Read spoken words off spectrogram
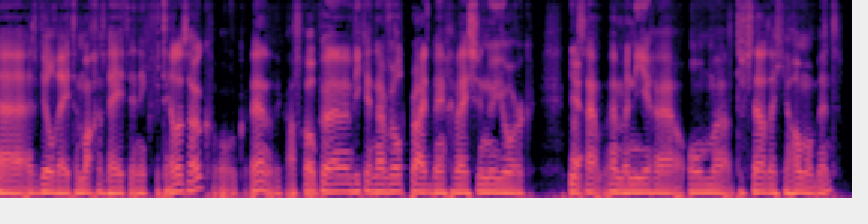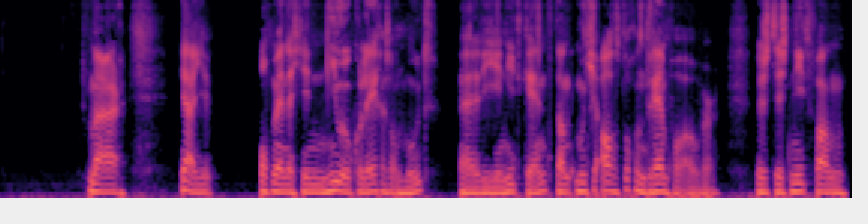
uh, het wil weten, mag het weten. En ik vertel het ook. ook hè, dat ik afgelopen weekend naar World Pride ben geweest in New York. Dat zijn manieren om uh, te vertellen dat je homo bent. Maar ja, je, op het moment dat je nieuwe collega's ontmoet, uh, die je niet kent, dan moet je altijd toch een drempel over. Dus het is niet van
